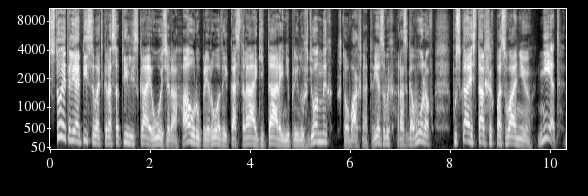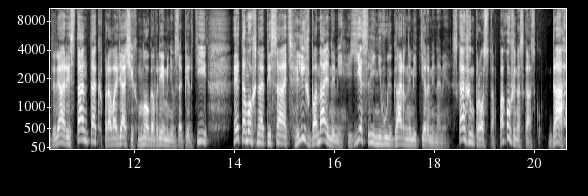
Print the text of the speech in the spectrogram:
Стоит ли описывать красоты леска и озера, ауру природы, костра, гитары непринужденных, что важно, трезвых разговоров, пускай старших по званию? Нет, для арестанток, проводящих много времени в заперти, это можно описать лишь банальными, если не вульгарными терминами. Скажем просто, похоже на сказку. Да,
